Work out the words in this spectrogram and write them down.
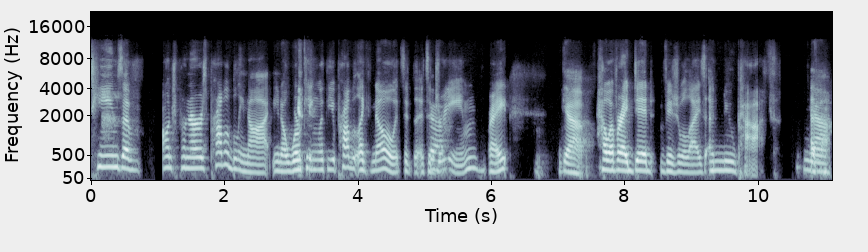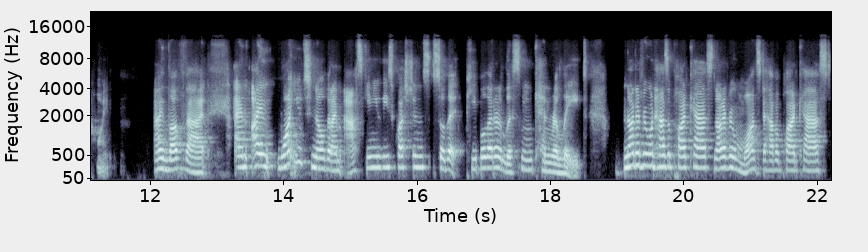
teams of entrepreneurs? Probably not. You know, working with you, probably like no, it's a it's a yeah. dream, right? Yeah. However, I did visualize a new path yeah. at that point. I love that. And I want you to know that I'm asking you these questions so that people that are listening can relate. Not everyone has a podcast. Not everyone wants to have a podcast.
